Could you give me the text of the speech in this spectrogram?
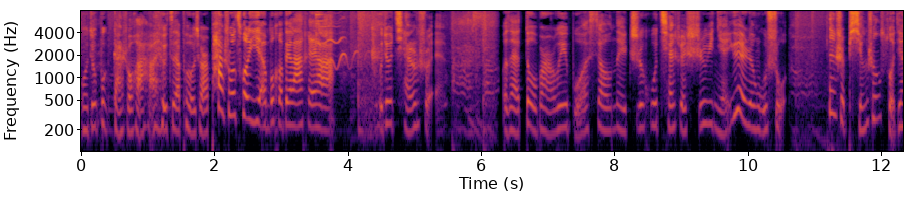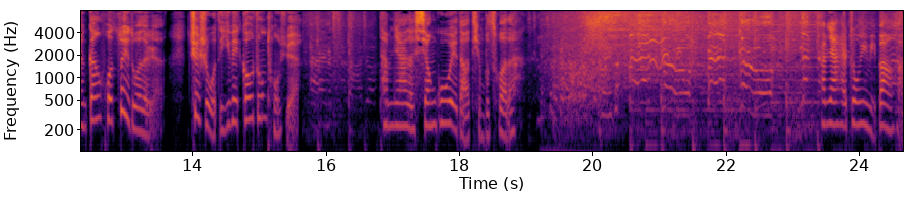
我就不敢说话哈，尤其在朋友圈，怕说错了一言不合被拉黑哈。我就潜水，我在豆瓣、微博、校内、知乎潜水十余年，阅人无数，但是平生所见干货最多的人，却是我的一位高中同学。他们家的香菇味道挺不错的，他们家还种玉米棒哈。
